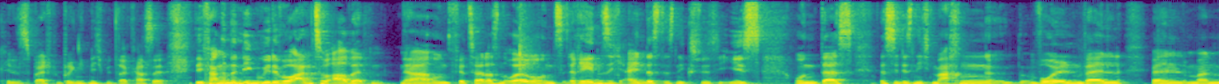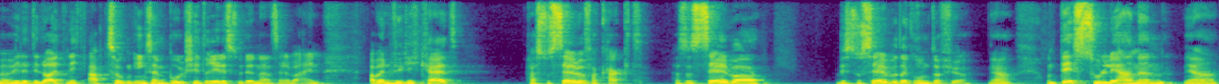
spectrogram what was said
okay, das Beispiel bringe ich nicht mit der Kasse, die fangen dann irgendwie wo an zu arbeiten, ja, und für 2000 Euro und reden sich ein, dass das nichts für sie ist und dass, dass sie das nicht machen wollen, weil, weil man, man will ja die Leute nicht abzocken. Irgendein Bullshit redest du dir dann selber ein. Aber in Wirklichkeit hast du selber verkackt. Hast du selber, bist du selber der Grund dafür, ja. Und das zu lernen, ja,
